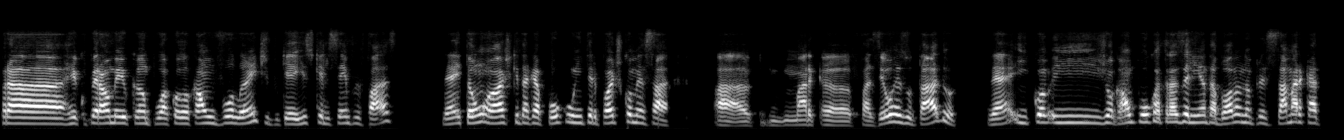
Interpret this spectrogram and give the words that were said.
para recuperar o meio-campo a colocar um volante, porque é isso que ele sempre faz, né? Então eu acho que daqui a pouco o Inter pode começar a marca, fazer o resultado, né? E, e jogar um pouco atrás da linha da bola, não precisar marcar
